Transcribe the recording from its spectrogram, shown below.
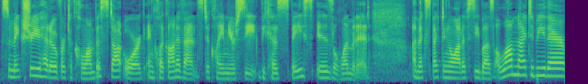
so make sure you head over to columbus.org and click on events to claim your seat because space is limited. I'm expecting a lot of CBuzz alumni to be there,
